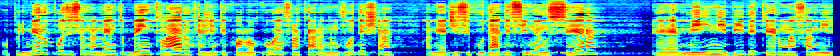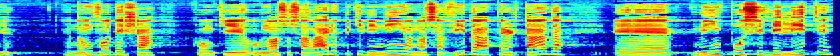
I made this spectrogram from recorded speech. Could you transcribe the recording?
O primeiro posicionamento bem claro que a gente colocou é falar, cara, não vou deixar a minha dificuldade financeira é, me inibir de ter uma família. Eu não vou deixar com que o nosso salário pequenininho, a nossa vida apertada, é, me impossibilite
